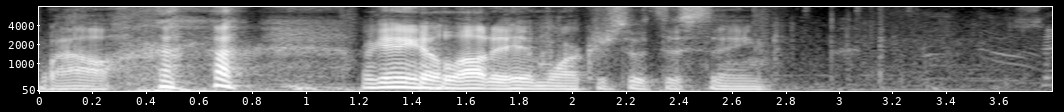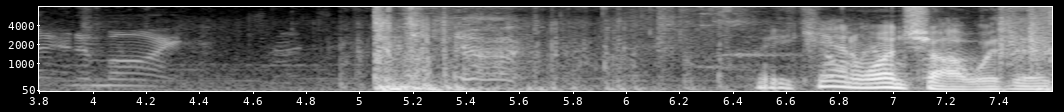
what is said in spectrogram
Wow. I'm getting a lot of hit markers with this thing. Can one-shot with it.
